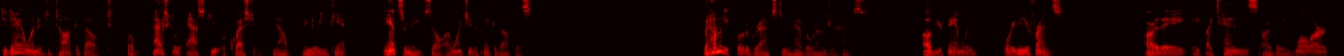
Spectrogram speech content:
Today, I wanted to talk about, well, actually ask you a question. Now, I know you can't answer me, so I want you to think about this. But how many photographs do you have around your house of your family or even your friends? Are they 8 by 10s? Are they wall art?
